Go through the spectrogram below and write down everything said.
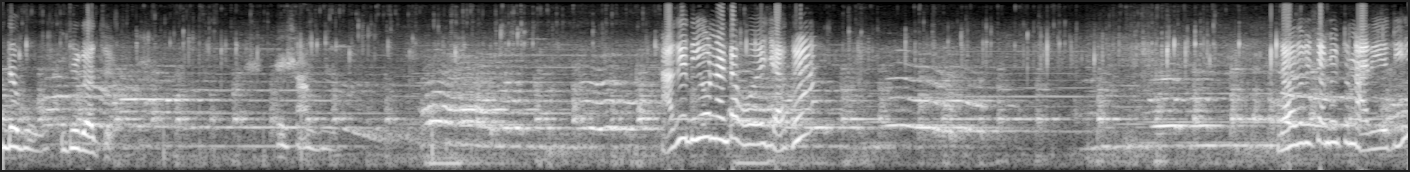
দেবো ঠিক আছে। আগে দিও না এটা হয়ে যাক হ্যাঁ? দাদা আমি একটু নাড়িয়ে দিই।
